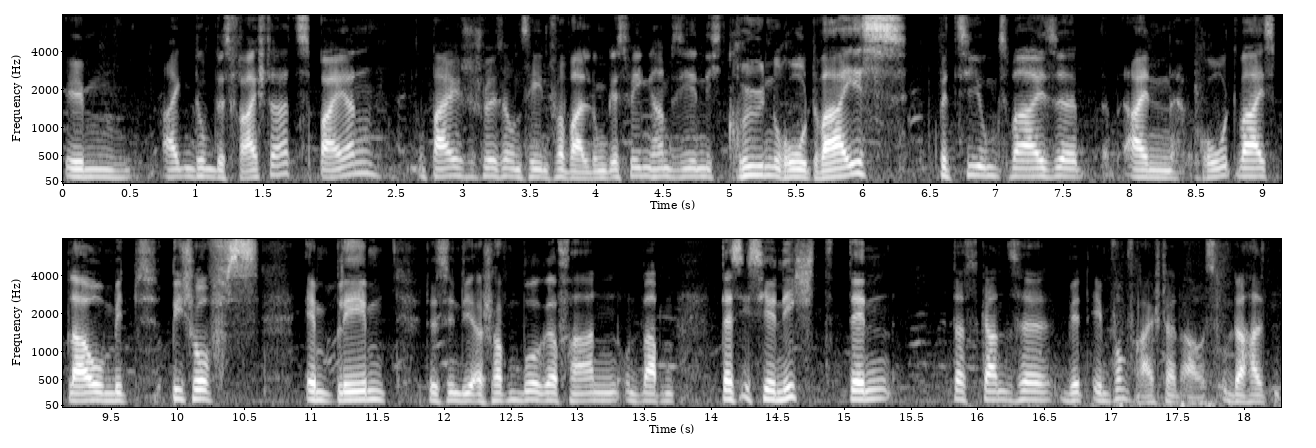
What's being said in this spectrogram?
im Eigentum des Freistaats Bayern, Bayerische Schlösser und Seenverwaltung. Deswegen haben sie hier nicht grün, rot, weiß, beziehungsweise ein rot-weiß-blau mit Bischofsemblem. Das sind die Aschaffenburger Fahnen und Wappen. Das ist hier nicht, denn das Ganze wird eben vom Freistaat aus unterhalten.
